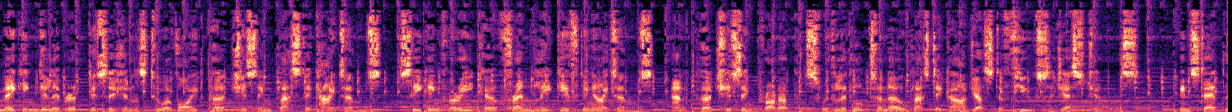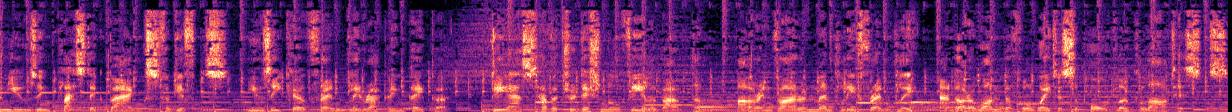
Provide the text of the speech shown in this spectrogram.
Making deliberate decisions to avoid purchasing plastic items, seeking for eco-friendly gifting items, and purchasing products with little to no plastic are just a few suggestions. Instead than using plastic bags for gifts, use eco-friendly wrapping paper. Dias have a traditional feel about them, are environmentally friendly, and are a wonderful way to support local artists.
